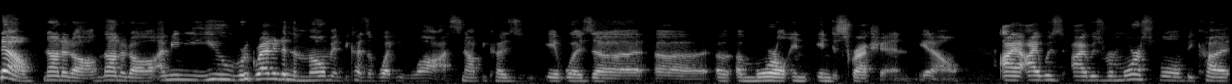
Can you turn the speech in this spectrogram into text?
No, not at all. Not at all. I mean, you regret it in the moment because of what you lost, not because it was a a, a moral in, indiscretion. You know, I, I was I was remorseful because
